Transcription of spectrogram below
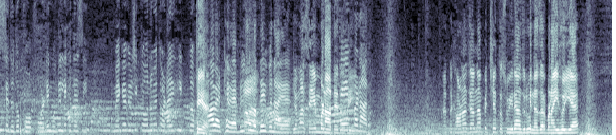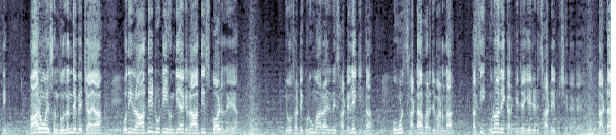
ਪਾਸੇ ਜਦੋਂ ਫੋਲਡਿੰਗ ਹੁੰਦੀ ਲਿਖਦੇ ਸੀ। ਮੈਂ ਕਿਹਾ ਵੀਰ ਜੀ ਕਿਉਂ ਨਾ ਮੈਂ ਤੁਹਾਡਾ ਇੱਕ ਹੈ? ਆ ਬੈਠੇ ਹੋਏ ਆ, ਬਿਲਕੁਲ ਹਾਂ। ਉਦਾਂ ਹੀ ਬਣਾਇਆ ਹੈ। ਜਮਾ ਸੇਮ ਬਣਾਤੇ ਸੇਮ ਤੁਸੀਂ। ਬਣਾ ਮੈਂ ਦਿਖਾਉਣਾ ਚਾਹੁੰਦਾ ਪਿੱਛੇ ਤਸਵੀਰਾਂ ਜ਼ਰੂਰ ਨਜ਼ਰ ਬਣਾਈ ਹੋਈ ਹੈ। ਬਾਹਰੋਂ ਇਸ ਅੰਦੋਲਨ ਦੇ ਵਿੱਚ ਆਇਆ। ਉਹਦੀ ਰਾਤ ਦੀ ਡਿਊਟੀ ਹੁੰਦੀ ਹੈ ਕਿ ਰਾਤ ਦੀ ਸਕੁਆਡ ਚੱਲੇ ਆ ਜੋ ਸਾਡੇ ਗੁਰੂ ਮਹਾਰਾਜ ਨੇ ਸਾਡੇ ਲਈ ਕੀਤਾ ਉਹ ਹੁਣ ਸਾਡਾ ਫਰਜ਼ ਬਣਦਾ। ਅਸੀਂ ਉਹਨਾਂ ਲਈ ਕਰਕੇ ਜਾਈਏ ਜਿਹੜੇ ਸਾਡੇ ਪਿੱਛੇ ਰਹਿ ਗਏ। ਸਾਡਾ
